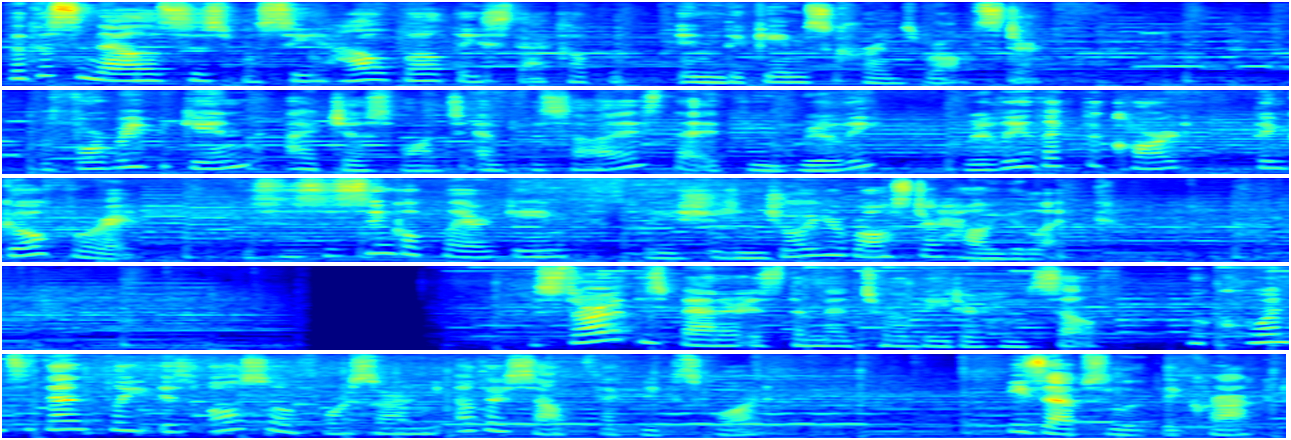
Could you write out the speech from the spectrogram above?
but this analysis will see how well they stack up in the game's current roster. Before we begin, I just want to emphasize that if you really, really like the card, then go for it. This is a single player game, but you should enjoy your roster how you like. The star of this banner is the mentor leader himself, who coincidentally is also a 4-star in the other South Technique squad. He's absolutely cracked.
